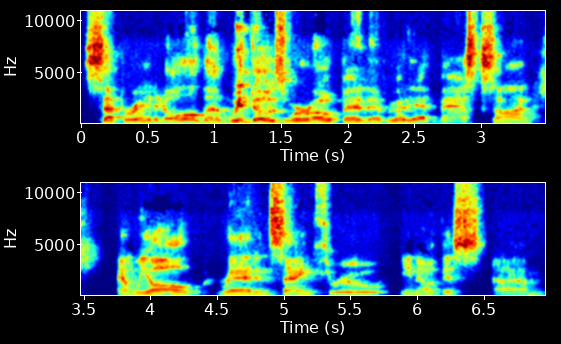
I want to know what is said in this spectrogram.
separated. All the windows were open. Everybody had masks on, and we all read and sang through, you know, this um,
